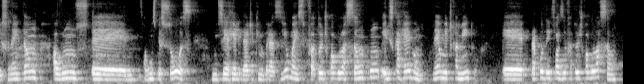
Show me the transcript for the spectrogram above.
isso, né? Então, alguns, é, algumas pessoas não sei a realidade aqui no Brasil, mas fator de coagulação, com, eles carregam né, o medicamento é, para poder fazer o fator de coagulação.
